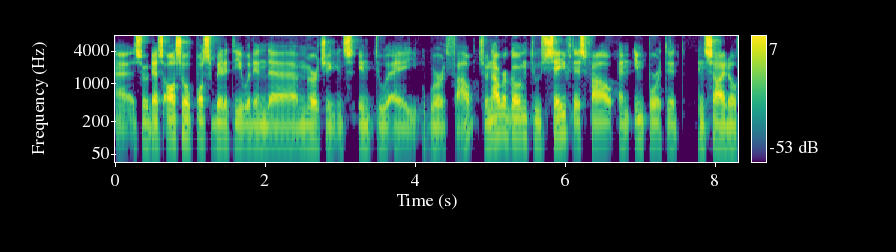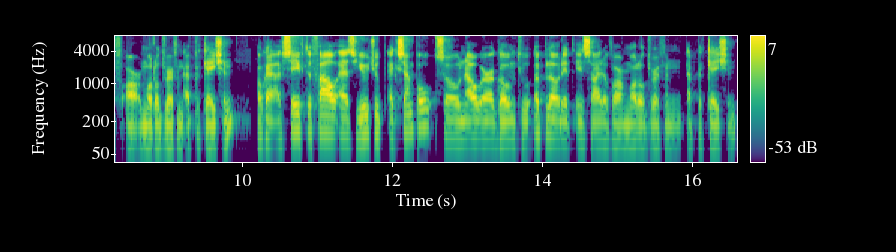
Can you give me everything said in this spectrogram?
Uh, so that's also a possibility within the merging in, into a Word file. So now we're going to save this file and import it inside of our model-driven application. Okay, I've saved the file as YouTube example. So now we're going to upload it inside of our model-driven application.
